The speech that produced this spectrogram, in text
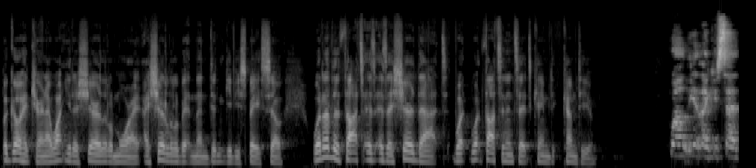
But go ahead, Karen. I want you to share a little more. I, I shared a little bit and then didn't give you space. So, what other thoughts, as, as I shared that, what, what thoughts and insights came to, come to you? Well, yeah, like you said,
